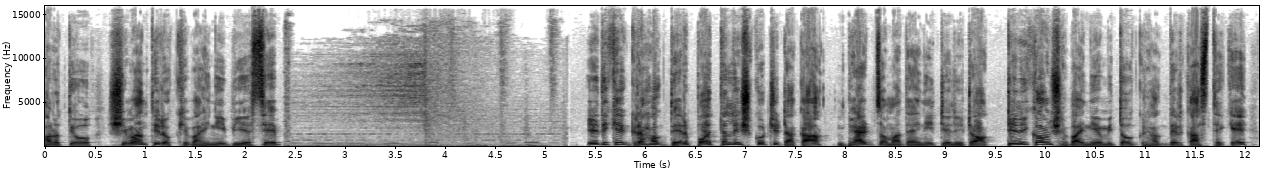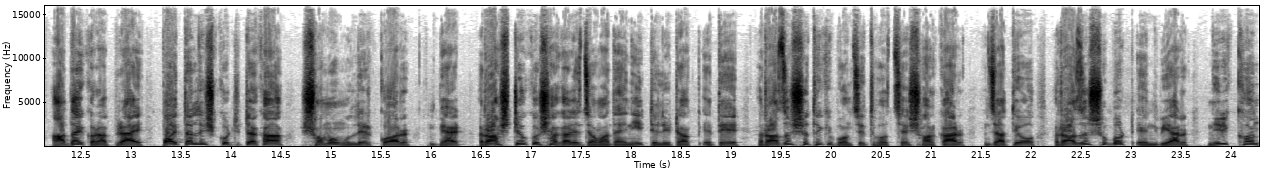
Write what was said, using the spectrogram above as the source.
ভারতীয় সীমান্তিরক্ষী বাহিনী বিএসএফ। এদিকে গ্রাহকদের ৪৫ কোটি টাকা ভ্যাট জমা দেয়নি টেলিটক। টেলিকম সেবায় নিয়মিত গ্রাহকদের কাছ থেকে আদায় করা প্রায় ৪৫ কোটি টাকা সমমূল্যের কর ভ্যাট রাষ্ট্রীয় কোষাগারে জমা দেয়নি টেলিটক। এতে রাজস্ব থেকে বঞ্চিত হচ্ছে সরকার। জাতীয় রাজস্ব বোর্ড এনবিআর নিরীক্ষণ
